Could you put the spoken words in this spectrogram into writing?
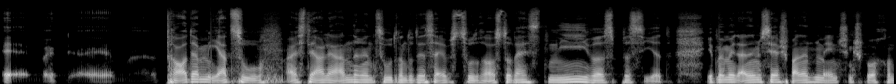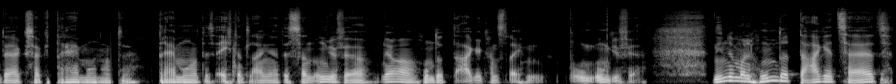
Äh, äh, trau dir mehr zu, als dir alle anderen zutrauen, du dir selbst zutraust. Du weißt nie, was passiert. Ich habe mit einem sehr spannenden Menschen gesprochen, der hat gesagt, drei Monate. Drei Monate ist echt nicht lange. Das sind ungefähr, ja, 100 Tage kannst du rechnen. Un ungefähr. Nimm dir mal 100 Tage Zeit,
